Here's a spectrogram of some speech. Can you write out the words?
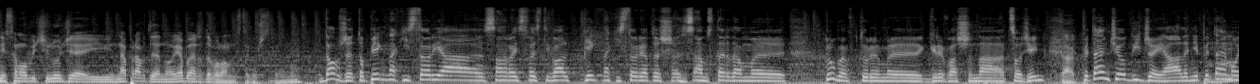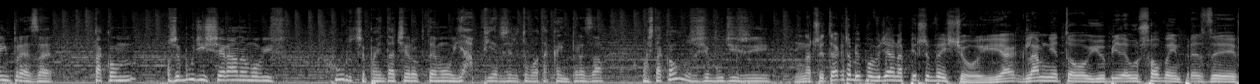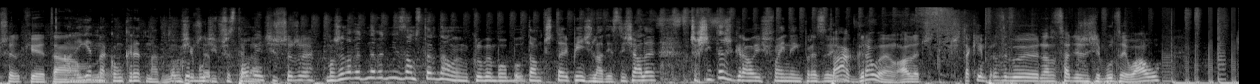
niesamowici ludzie i naprawdę, no ja byłem zadowolony z tego wszystkiego, nie? Dobrze, to piękna historia Sunrise Festival, piękna historia też z Amsterdam, y, klubem, w którym y, grywasz na co dzień. Tak. Pytałem cię o DJ-a, ale nie pytałem Mhm. o imprezę. Taką, że budzisz się rano, mówisz, kurczę, pamiętacie rok temu, ja pierdzielę, to była taka impreza. Masz taką, że się budzisz i... Znaczy, tak jak tobie powiedziałem na pierwszym wejściu, jak dla mnie to jubileuszowe imprezy, wszelkie tam... Ale jedna konkretna, którą No się kurczę, budzi przez tyle Powiem ci szczerze, Może nawet, nawet nie z Amsterdamem klubem, bo, bo tam 4-5 lat jesteś, ale wcześniej też grałeś w fajne imprezy. tak, grałem, ale czy, czy takie imprezy były na zasadzie, że się budzę wow?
